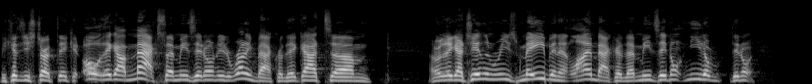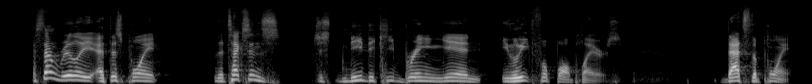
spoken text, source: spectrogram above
because you start thinking, oh, they got Mack, so that means they don't need a running back, or they got um, or they got Jalen Reeves-Maybin at linebacker. That means they don't need a they don't. It's not really at this point. The Texans just need to keep bringing in elite football players. That's the point.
